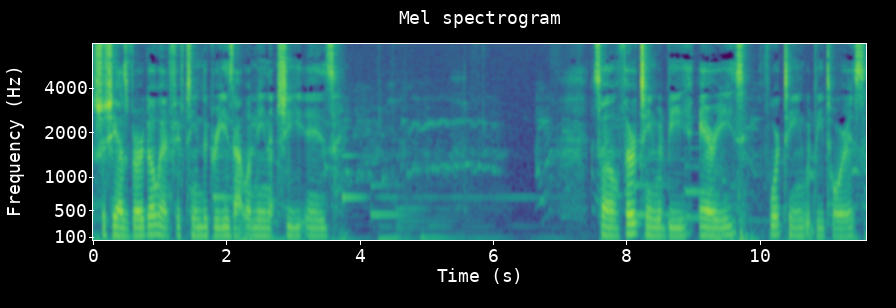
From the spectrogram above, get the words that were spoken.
So she has Virgo at 15 degrees. That would mean that she is. So 13 would be Aries, 14 would be Taurus,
